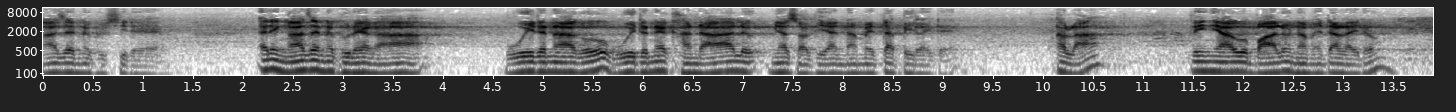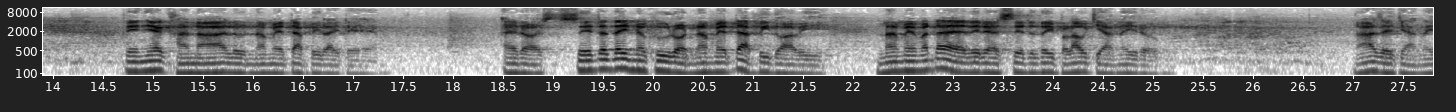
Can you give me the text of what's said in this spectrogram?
52ခုရှိတယ်အဲ့ဒီ52ခုတည်းက ဝေဒနာကိုဝေဒနဲ့ခန္ဓာလို့မြတ်စွာဘုရားနာမည်တပ်ပေးလိုက်တယ်ဟုတ်လားတင်ညာကိုဘာလို့နာမည်တပ်လိုက်တော့တင်ညက်ခန္ဓာလို့နာမည်တပ်ပေးလိုက်တယ်အဲ့တော့စေတသိက်နှစ်ခုတော့နာမည်တက်ပြီးသွားပြီနာမည်မတက်ရသေးတဲ့စေတသိက်ဘယ်လောက်ကြာနေတော့90ကြာနေ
